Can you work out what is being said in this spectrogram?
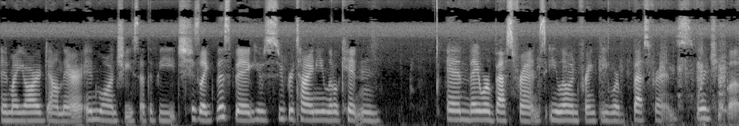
in my yard down there in Wanchese at the beach. He's like this big. He was super tiny little kitten. And they were best friends. Elo and Frankie were best friends. Weren't you, Bo?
